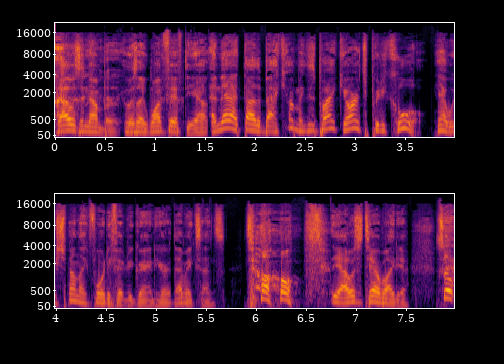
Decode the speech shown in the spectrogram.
That was the number. it was like 150. And then I thought of the backyard. I'm like, this backyard's pretty cool. Yeah, we spent like 40, 50 grand here. That makes sense. So, yeah, it was a terrible idea. So,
